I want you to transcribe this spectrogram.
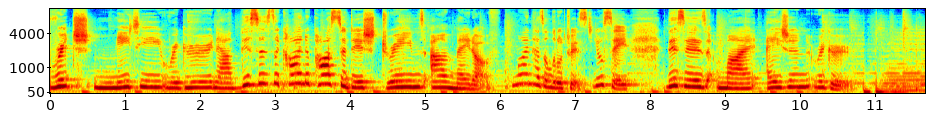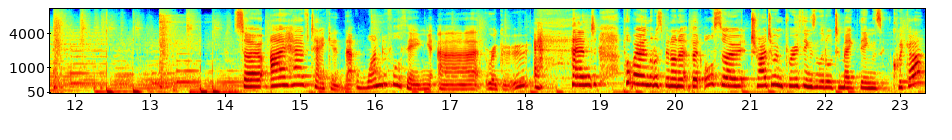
rich, meaty ragu. Now, this is the kind of pasta dish dreams are made of. Mine has a little twist, you'll see. This is my Asian ragu. So I have taken that wonderful thing, uh, ragu, and put my own little spin on it, but also tried to improve things a little to make things quicker,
